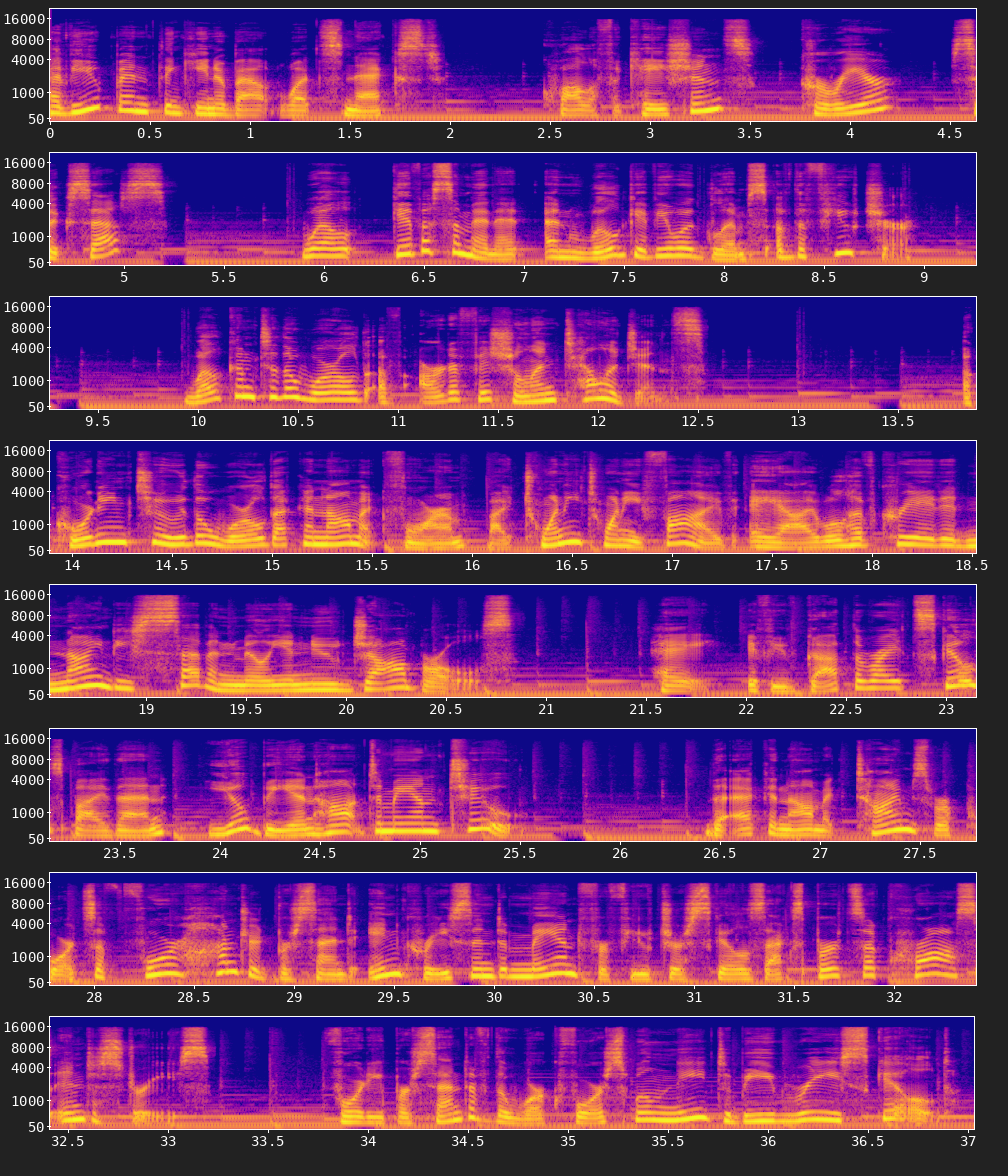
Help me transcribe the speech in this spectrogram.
Have you been thinking about what's next? Qualifications? Career? Success? Well, give us a minute and we'll give you a glimpse of the future. Welcome to the world of artificial intelligence. According to the World Economic Forum, by 2025, AI will have created 97 million new job roles. Hey, if you've got the right skills by then, you'll be in hot demand too. The Economic Times reports a 400% increase in demand for future skills experts across industries. 40% of the workforce will need to be re skilled.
